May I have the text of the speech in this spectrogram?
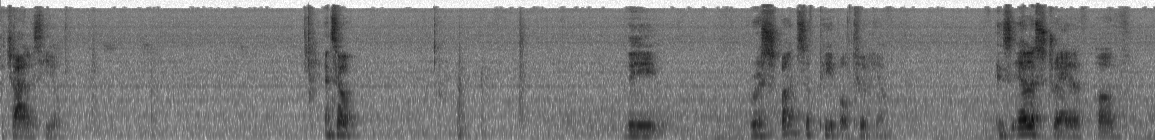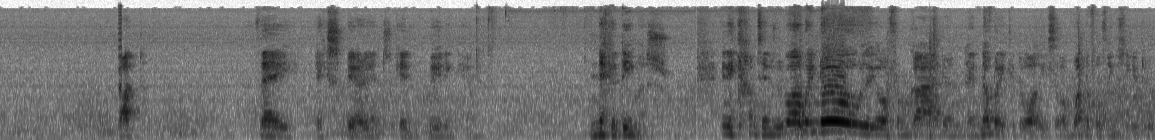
The child is healed. And so, the response of people to him is illustrative of what they experienced in meeting him. Nicodemus. And he comes in and says, Well, we know that you're from God, and, and nobody could do all these wonderful things that you do.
